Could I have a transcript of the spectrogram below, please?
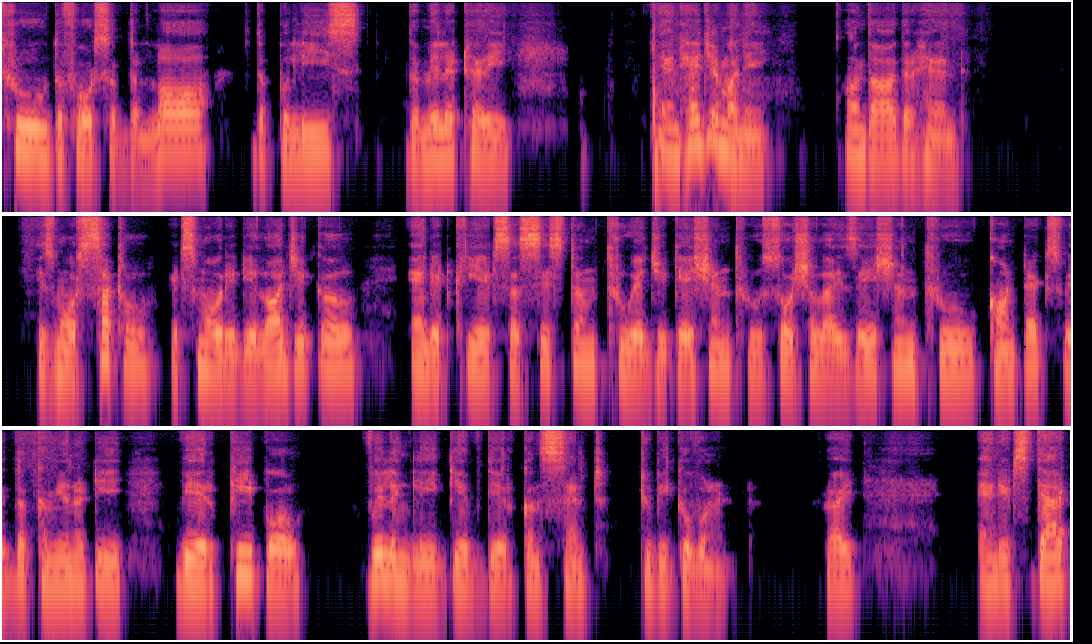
through the force of the law, the police, the military. And hegemony, on the other hand, is more subtle, it's more ideological, and it creates a system through education, through socialization, through contacts with the community, where people willingly give their consent to be governed, right? And it's that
